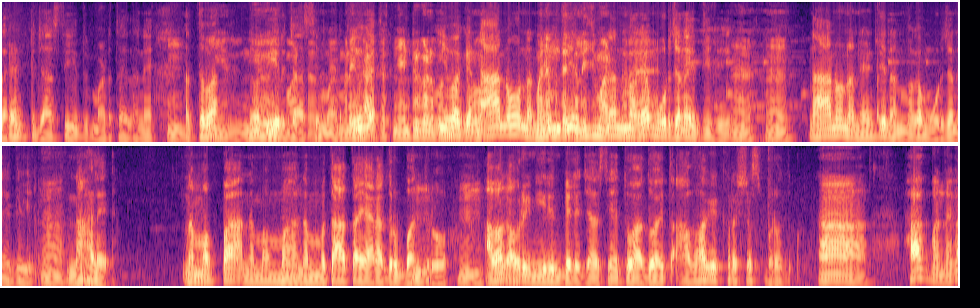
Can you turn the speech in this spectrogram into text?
ಕರೆಂಟ್ ಜಾಸ್ತಿ ಇದು ಮಾಡ್ತಾ ಇದ್ದಾನೆ. ಅಥವಾ ನೀರು ಜಾಸ್ತಿ ಇವಾಗ ನಾನು ನನ್ನ ಮಗ ಮೂರು ಜನ ಇದ್ದೀವಿ. ನಾನು ನನ್ನ ಹೆಂಡತಿ ನನ್ನ ಮಗ ಮೂರು ಜನ ಇದ್ದೀವಿ. ನಾಳೆ ನಮ್ಮಪ್ಪ ನಮ್ಮಮ್ಮ ನಮ್ಮ ತಾತ ಯಾರಾದರೂ ಬಂದರು ಅವಾಗ ಅವ್ರಿಗೆ ನೀರಿನ ಬೆಲೆ ಜಾಸ್ತಿ ಆಯಿತು ಅದು ಆಯಿತು. ಅವಾಗೆ ಕ್ರಶಸ್ ಬರೋದು. ಹಾಗೆ ಬಂದಾಗ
